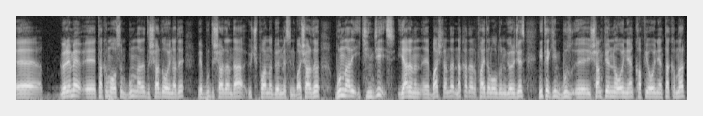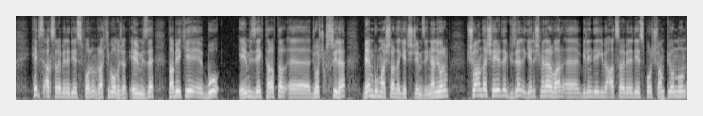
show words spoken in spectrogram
e, Göreme e, takımı olsun bunları dışarıda oynadı ve bu dışarıdan da 3 puanla dönmesini başardı. Bunları ikinci yarının e, başlarında ne kadar faydalı olduğunu göreceğiz. Nitekim bu e, şampiyonluğu oynayan, kafeye oynayan takımlar hepsi Aksaray Belediyespor'un rakibi olacak evimizde. Tabii ki e, bu evimizdeki taraftar e, coşkusuyla ben bu maçlarda geçeceğimize inanıyorum. Şu anda şehirde güzel gelişmeler var. E, bilindiği gibi Aksaray Belediyespor şampiyonluğun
